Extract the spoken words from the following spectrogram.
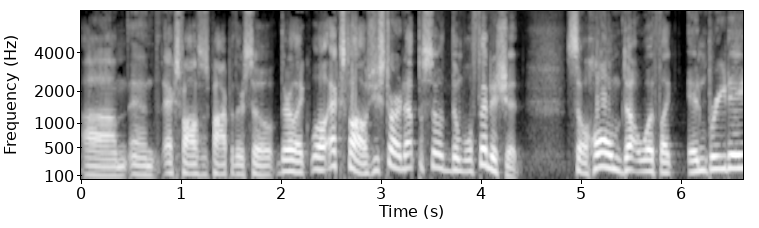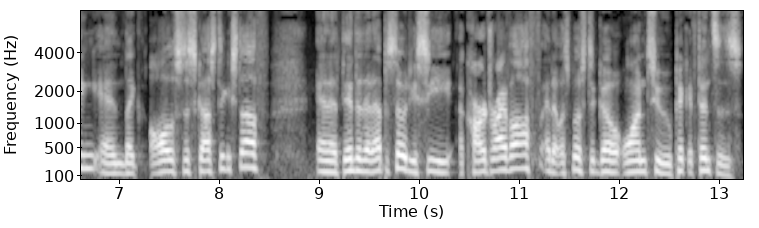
um, and X Files was popular. So they're like, well, X Files, you start an episode, then we'll finish it. So Home dealt with like inbreeding and like all this disgusting stuff. And at the end of that episode, you see a car drive off, and it was supposed to go on to Picket Fences.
